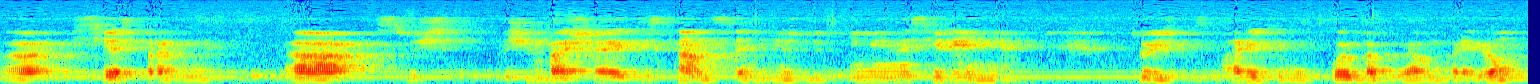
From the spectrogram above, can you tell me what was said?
э, все страны. А существует очень большая дистанция между ними и населением. То есть, смотрите, вот выбор я вам привел,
